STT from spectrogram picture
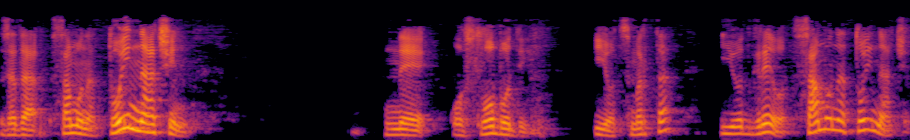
За да само на тој начин не ослободи и од смртта, и од гревот. Само на тој начин.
